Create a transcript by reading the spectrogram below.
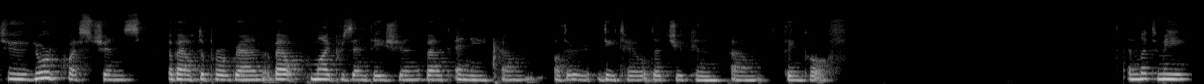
to your questions about the program, about my presentation, about any um, other detail that you can um, think of. And let me,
